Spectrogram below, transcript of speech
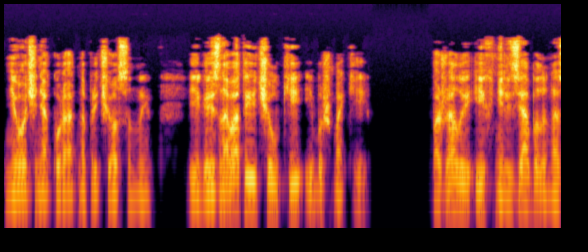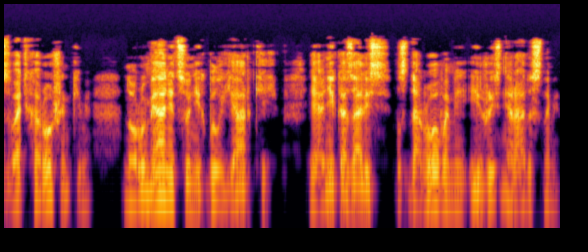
не очень аккуратно причесанные, и грязноватые чулки и башмаки. Пожалуй, их нельзя было назвать хорошенькими, но румянец у них был яркий, и они казались здоровыми и жизнерадостными.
